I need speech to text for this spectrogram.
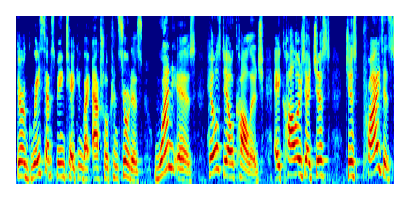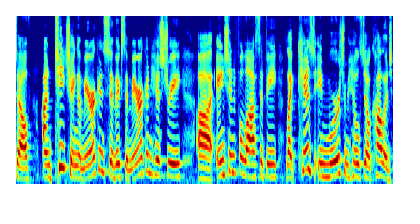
there are great steps being taken by actual conservatives. One is Hillsdale College, a college that just just prides itself on teaching American civics, American history, uh, ancient philosophy, like kids emerge from Hillsdale College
